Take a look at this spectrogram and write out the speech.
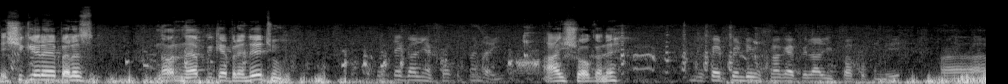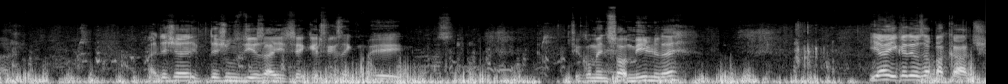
Esse chiqueiro é para elas, na época que quer prender, tio? Tem galinha choca, prende aí. Ai, choca, né? Eu quero prender um frango aí pra ela limpar pra comer. Ah. Aí deixa, deixa uns dias aí que ele fica sem comer. Fica comendo só milho, né? E aí, cadê os abacates?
